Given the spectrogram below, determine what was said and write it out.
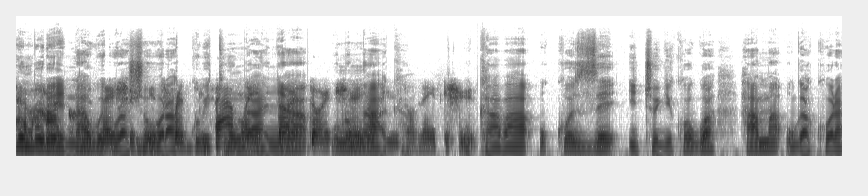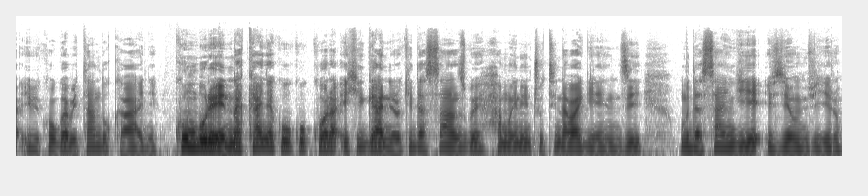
kumbure nawe urashobora kubitunganya uno mwaka. ukaba ukoze ico gikorwa hama ugakora ibikorwa bitandukanye. Kumbure n'akanya kuko ukora ikiganiro kidasanzwe hamwe n'inshuti n'abagenzi. Mudasangiye ivyiyumviro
